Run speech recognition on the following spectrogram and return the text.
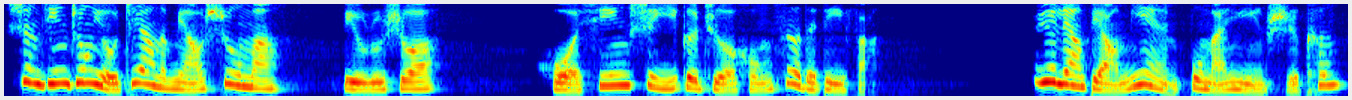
圣经中有这样的描述吗？比如说，火星是一个赭红色的地方，月亮表面布满陨石坑。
